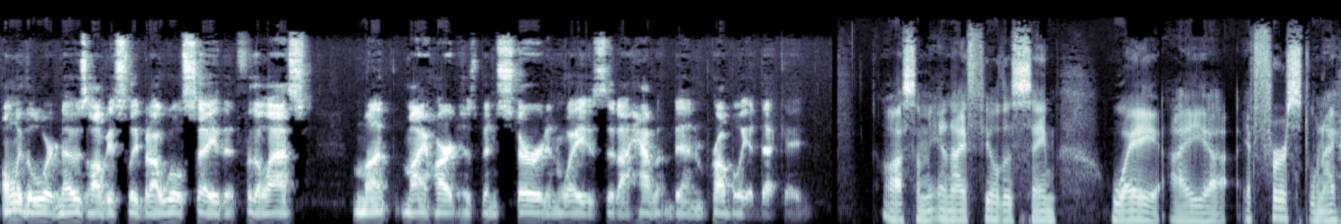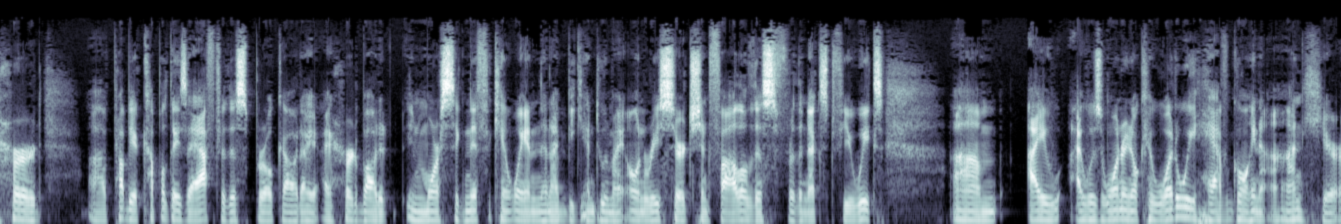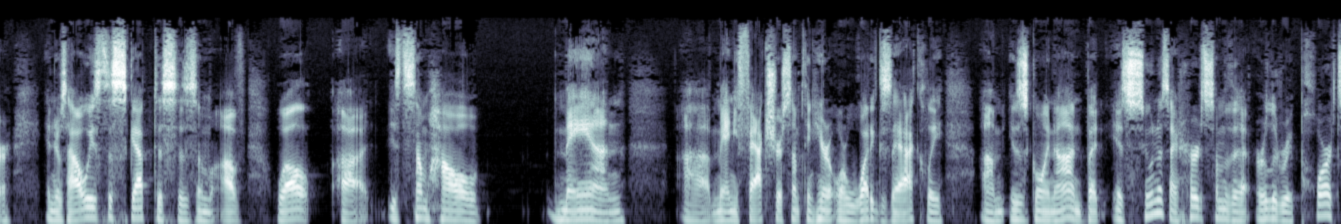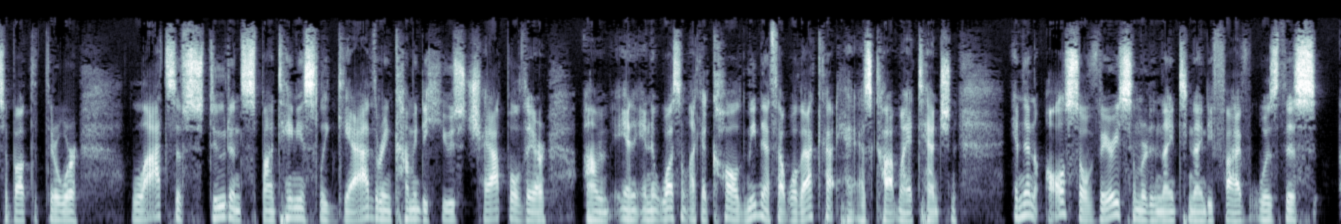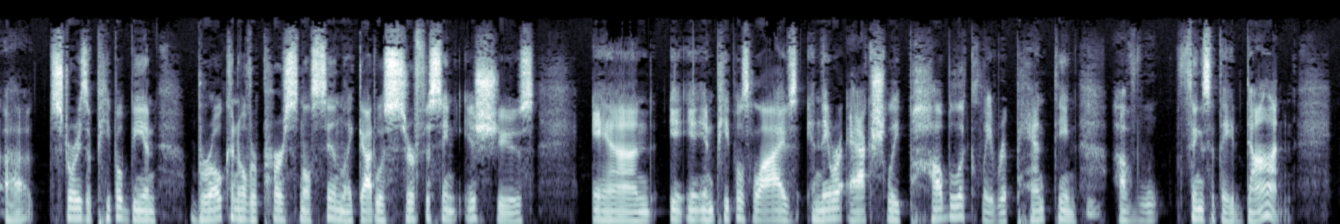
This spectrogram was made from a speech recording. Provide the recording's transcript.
Only the Lord knows, obviously, but I will say that for the last month, my heart has been stirred in ways that I haven't been in probably a decade. Awesome. And I feel the same way. I, uh, at first, when I heard uh, probably a couple days after this broke out, I, I, heard about it in more significant way, and then I began doing my own research and follow this for the next few weeks. Um, I I was wondering, okay, what do we have going on here? And there's always the skepticism of, well, uh, is somehow man uh, manufacture something here, or what exactly um, is going on? But as soon as I heard some of the early reports about that, there were lots of students spontaneously gathering, coming to Hughes Chapel there. Um, and, and, it wasn't like a called meeting. I thought, well, that has caught my attention. And then also, very similar to 1995, was this uh, stories of people being broken over personal sin, like God was surfacing issues and in, in, people's lives, and they were actually publicly repenting of things that they had done.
